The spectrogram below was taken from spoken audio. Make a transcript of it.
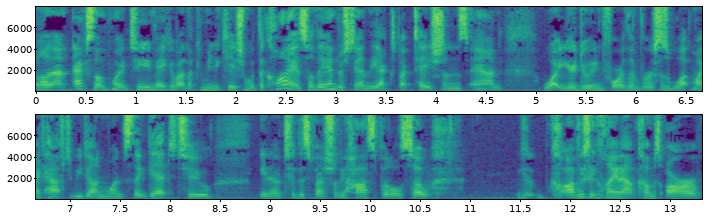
Well, an excellent point too you make about the communication with the client, so they understand the expectations and what you're doing for them versus what might have to be done once they get to you know to the specialty hospital. So obviously client outcomes are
